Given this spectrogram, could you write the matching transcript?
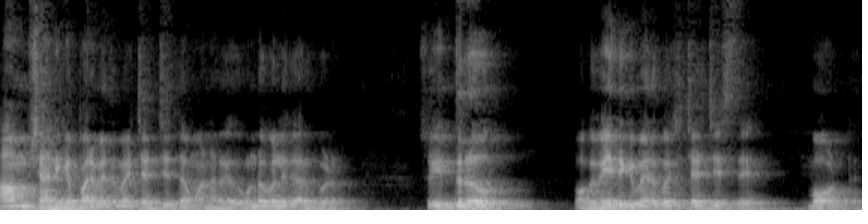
ఆ అంశానికి పరిమితమై చర్చిద్దాం అన్నారు కదా ఉండవల్లి గారు కూడా. సో ఇద్దరు ఒక వేదిక మీదకి వచ్చి చర్చిస్తే బాగుంటుంది.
